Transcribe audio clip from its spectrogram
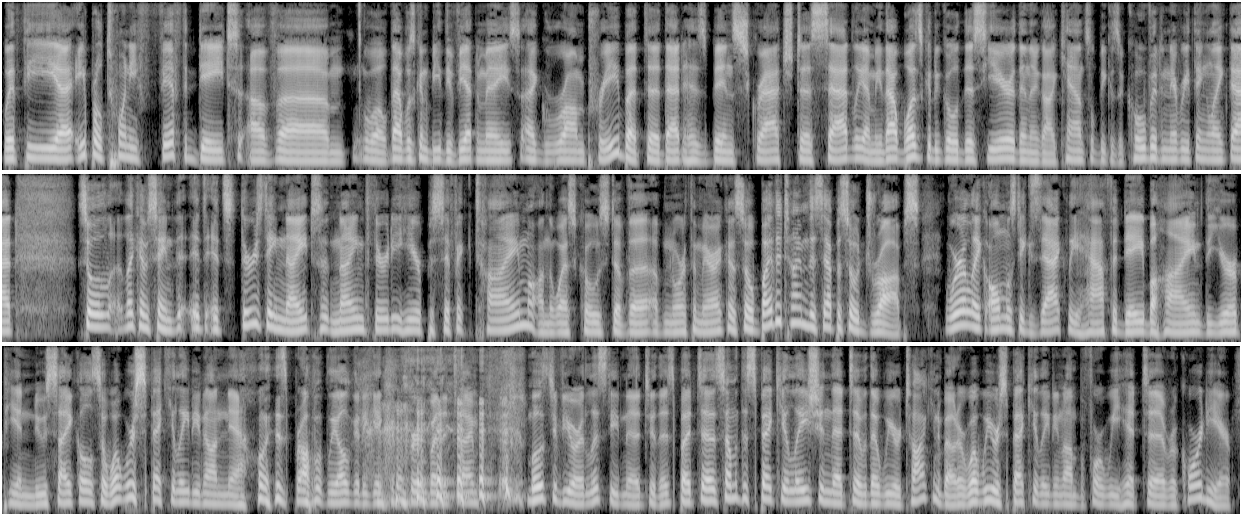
with the uh, April 25th date of um, well, that was going to be the Vietnamese uh, Grand Prix, but uh, that has been scratched. Uh, sadly, I mean that was going to go this year, then it got canceled because of COVID and everything like that. So, like I was saying, it, it's Thursday night, nine thirty here Pacific time on the west coast of uh, of North America. So, by the time this episode drops, we're like almost exactly half a day behind the European news cycle. So, what we're speculating on now is probably all going to get confirmed by the time most of you are listening uh, to this. But uh, some of the speculation that uh, that we were talking about, or what we were speculating on before we hit uh, record here,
